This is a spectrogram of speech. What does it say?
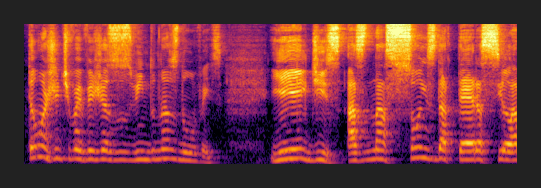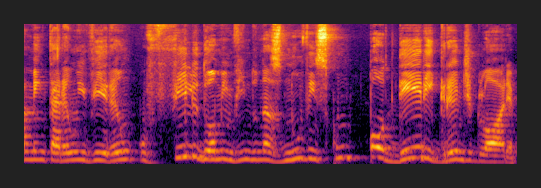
Então a gente vai ver Jesus vindo nas nuvens. E ele diz: As nações da terra se lamentarão e virão o filho do homem vindo nas nuvens com poder e grande glória.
